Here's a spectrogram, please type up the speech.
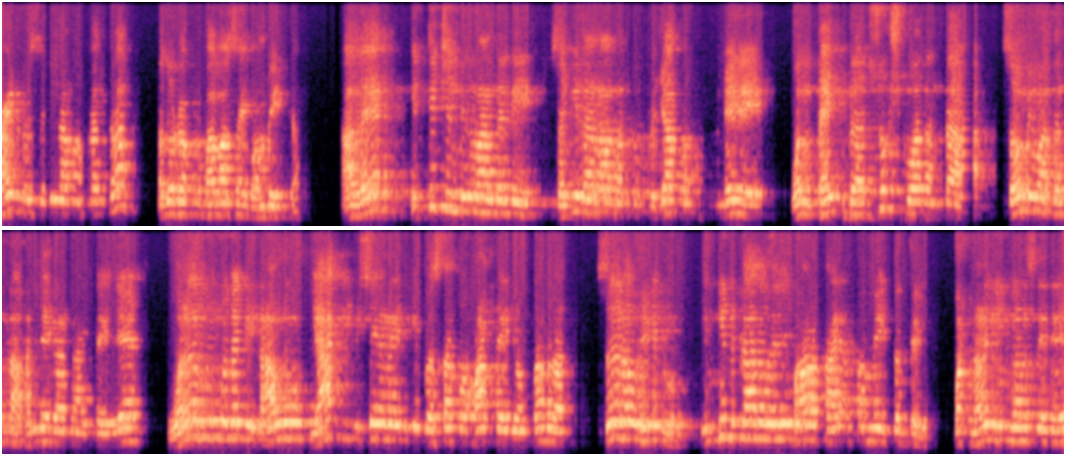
ಮಾಡಿದ್ರು ಸಂವಿಧಾನ ಮುಖಾಂತರ ಅದು ಡಾಕ್ಟರ್ ಬಾಬಾ ಸಾಹೇಬ್ ಅಂಬೇಡ್ಕರ್. ಆದ್ರೆ ಇತ್ತೀಚಿನ ದಿನಮಾನದಲ್ಲಿ ಸಂವಿಧಾನ ಮತ್ತು ಪ್ರಜಾಪ್ರಭುತ್ವದ ಮೇಲೆ ಒಂದು ಟೈಪ್ ಸೂಕ್ಷ್ಮವಾದಂತ, ಸೌಮ್ಯವಾದಂತ ಹಲ್ಲೆಗಳನ್ನ ಆಗ್ತಾ ಇದೆ. ಒಳ ರೂಪದಲ್ಲಿ ನಾವು ಯಾಕೆ ಈ ವಿಷಯನ ಇಲ್ಲಿ ಪ್ರಸ್ತಾಪ ಮಾಡ್ತಾ ಇದ್ದೀವಿ ಅಂತಂದ್ರ ಸರ್ ಅವ್ರು ಹೇಳಿದ್ರು, ಹಿಂದಿನ ಕಾಲದಲ್ಲಿ ಬಹಳ ತಾರತಮ್ಯ ಇತ್ತಂತೇಳಿ. ಬಟ್ ನನಗೆ ಹಿಂಗ ಅನಿಸ್ತಾ ಇದೆ,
